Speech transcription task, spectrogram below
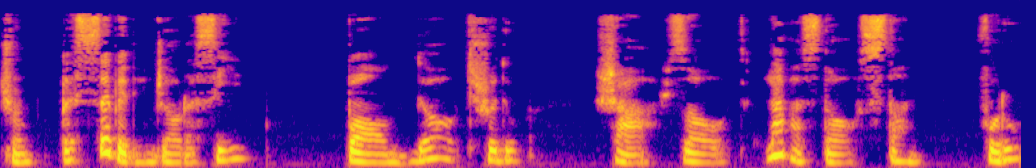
چون قصه به دینجا رسید بامداد شد و شهرزاد لب از داستان فرو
